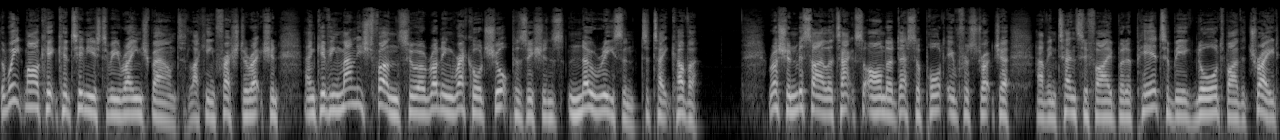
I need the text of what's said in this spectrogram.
The wheat market continues to be range bound, lacking fresh direction and giving managed funds who are running record short positions no reason to take cover. Russian missile attacks on Odessa port infrastructure have intensified but appear to be ignored by the trade,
